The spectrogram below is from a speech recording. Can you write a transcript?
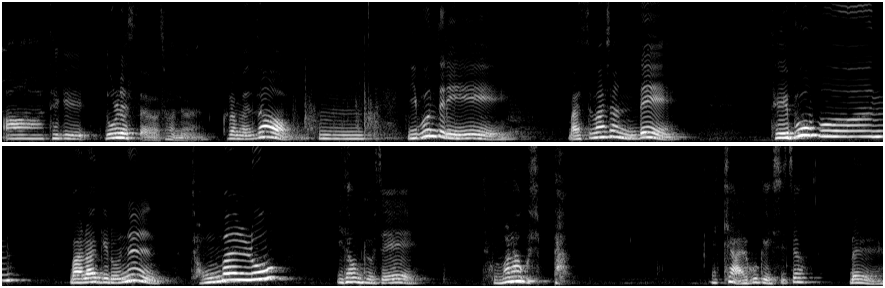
아, 되게 놀랐어요, 저는. 그러면서 음, 이분들이 말씀하셨는데 대부분 말하기로는 정말로 이성 교제 정말 하고 싶다. 이렇게 알고 계시죠? 네,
